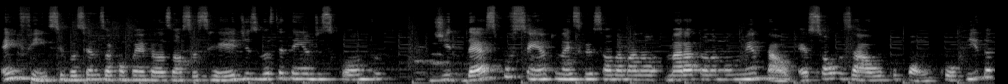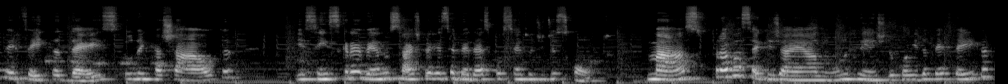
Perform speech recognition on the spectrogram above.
enfim, se você nos acompanha pelas nossas redes, você tem um desconto de 10% na inscrição da Maratona Monumental. É só usar o cupom Corrida Perfeita 10, tudo em caixa alta, e se inscrever no site para receber 10% de desconto. Mas, para você que já é aluno, cliente do Corrida Perfeita,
